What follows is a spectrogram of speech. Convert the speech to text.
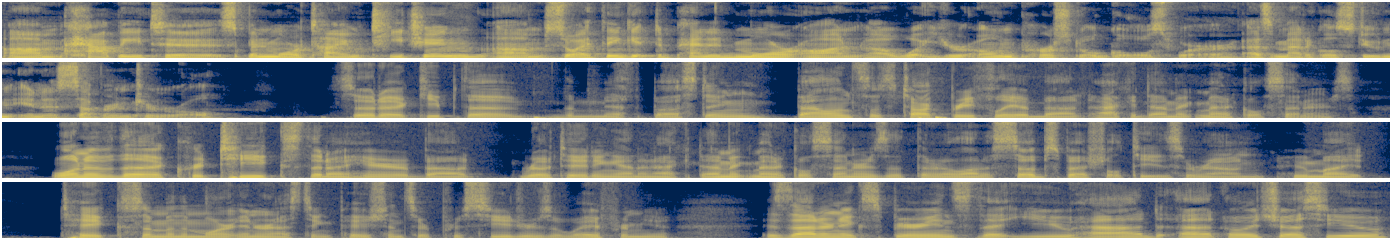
um, happy to spend more time teaching teaching. Um, so I think it depended more on uh, what your own personal goals were as a medical student in a sub-intern role. So to keep the the myth busting balance, let's talk briefly about academic medical centers. One of the critiques that I hear about rotating at an academic medical center is that there are a lot of subspecialties around who might take some of the more interesting patients or procedures away from you. Is that an experience that you had at OHSU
